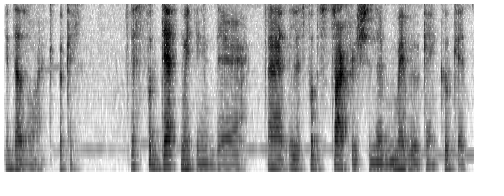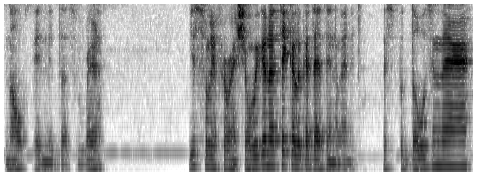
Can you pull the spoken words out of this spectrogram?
It doesn't work. Okay. Let's put that meat in there. Uh, let's put the starfish in there. Maybe we can cook it. No, and it doesn't burn. Useful information. We're gonna take a look at that in a minute. Let's put those in there.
